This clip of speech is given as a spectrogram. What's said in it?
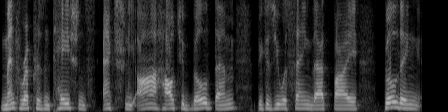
mental representations actually are, how to build them? Because you were saying that by building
